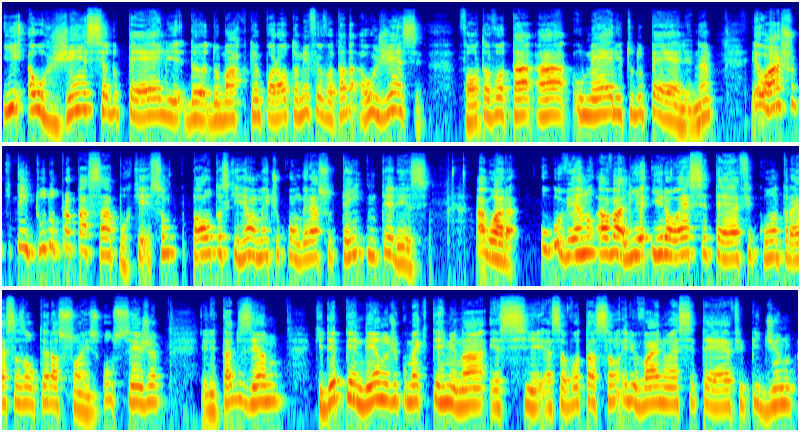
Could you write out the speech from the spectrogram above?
e a urgência do PL, do, do marco temporal, também foi votada a urgência. Falta votar a, o mérito do PL, né? Eu acho que tem tudo para passar, porque são pautas que realmente o Congresso tem interesse. Agora, o governo avalia ir ao STF contra essas alterações, ou seja, ele está dizendo que dependendo de como é que terminar esse, essa votação, ele vai no STF pedindo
